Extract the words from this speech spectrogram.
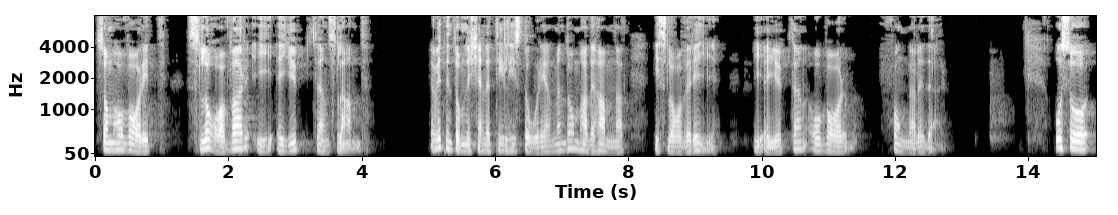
som har varit slavar i Egyptens land. Jag vet inte om ni känner till historien, men de hade hamnat i slaveri i Egypten och var fångade där. Och så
